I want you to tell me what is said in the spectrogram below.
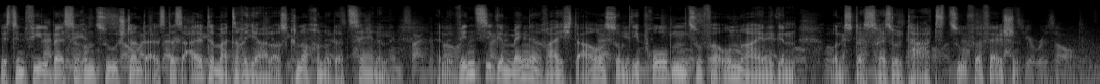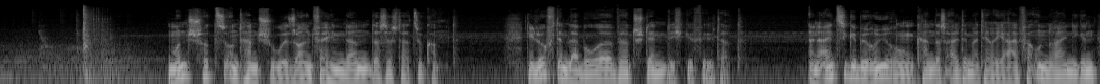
ist in viel besserem Zustand als das alte Material aus Knochen oder Zähnen. Eine winzige Menge reicht aus, um die Proben zu verunreinigen und das Resultat zu verfälschen. Mundschutz und Handschuhe sollen verhindern, dass es dazu kommt. Die Luft im Labor wird ständig gefiltert. Eine einzige Berührung kann das alte Material verunreinigen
